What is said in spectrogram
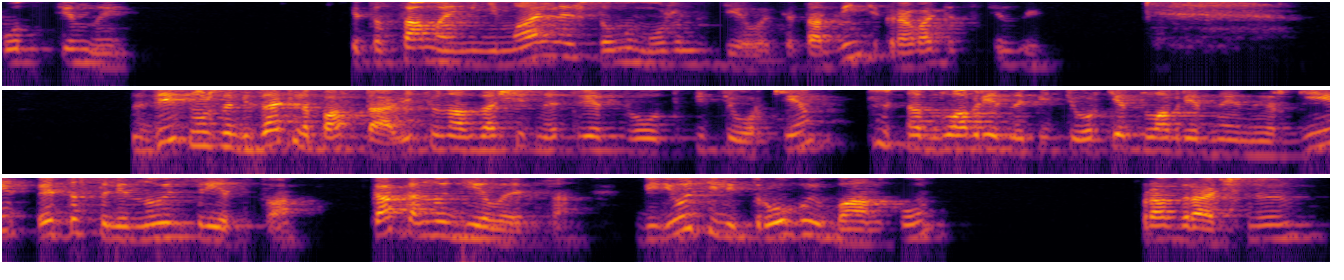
от стены. Это самое минимальное, что мы можем сделать, отодвиньте кровать от стены. Здесь нужно обязательно поставить, у нас защитное средство от пятерки, от зловредной пятерки, от зловредной энергии, это соляное средство. Как оно делается? Берете литровую банку, прозрачную,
